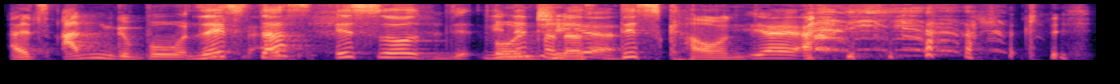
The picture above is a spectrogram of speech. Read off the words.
als Angebot. Selbst ist- das ist so, wie nennt man hier- das? Discount. Ja, ja. ja, wirklich.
